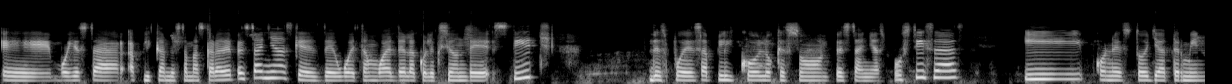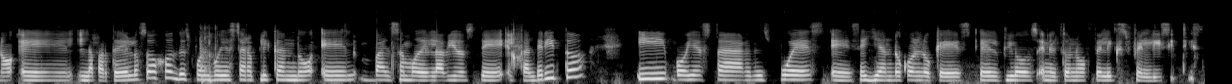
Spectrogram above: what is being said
eh, voy a estar aplicando esta máscara de pestañas que es de Wet n Wild de la colección de Stitch. Después aplico lo que son pestañas postizas y con esto ya termino la parte de los ojos. Después voy a estar aplicando el bálsamo de labios del calderito y voy a estar después eh, sellando con lo que es el gloss en el tono Felix Felicities.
